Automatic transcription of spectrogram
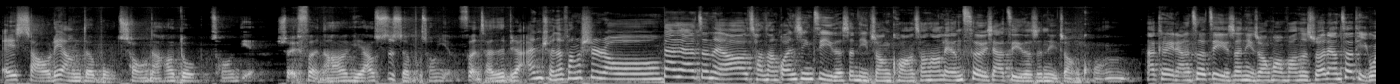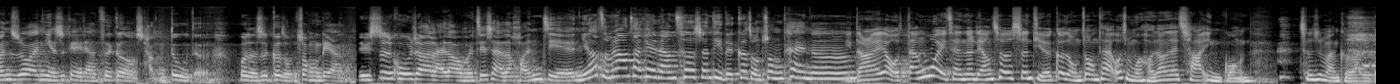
哎，少量的补充，然后多补充一点水分，然后也要适时的补充盐分，才是比较安全的方式哦。大家真的要常常关心自己的身体状况，常常量测一下自己的身体状况。那可以量测自己身体状况方式，除了量测体温之外，你也是可以量测各种长度的，或者是各种重量。于是乎，就要来到我们接下来的环节，你要怎么样才可以量测身体的各种状态呢？你当然要有单位才能量测身体的各种状态。为什么好像在插硬光？真是蛮可爱的。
